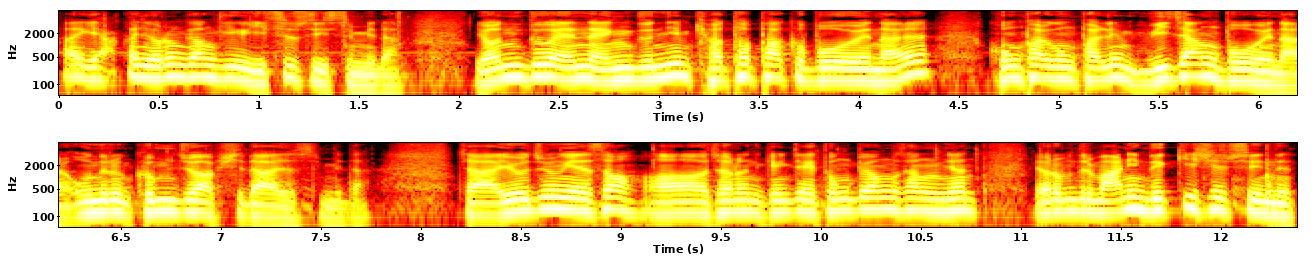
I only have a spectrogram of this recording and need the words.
아, 약간 여름 감기가 있을 수 있습니다. 연두 and 앵두님 겨터파크 보호의 날, 0808님 위장 보호의 날, 오늘은 금주합시다 하셨습니다. 자, 요 중에서, 어, 저는 굉장히 동병상련 여러분들 많이 느끼실 수 있는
